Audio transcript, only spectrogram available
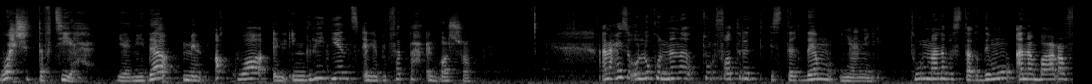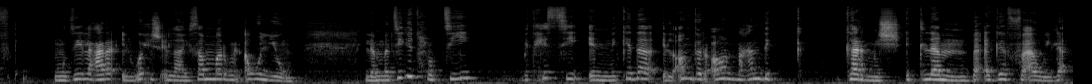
وحش التفتيح. يعني ده من أقوى ال ingredients اللي بتفتح البشرة. أنا عايزة أقول لكم إن أنا طول فترة استخدامه يعني طول ما أنا بستخدمه أنا بعرف مزيل العرق الوحش اللي هيسمر من أول يوم. لما تيجي تحطيه بتحسي إن كده ال underarm عندك كرمش اتلم بقى جاف قوي. لا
